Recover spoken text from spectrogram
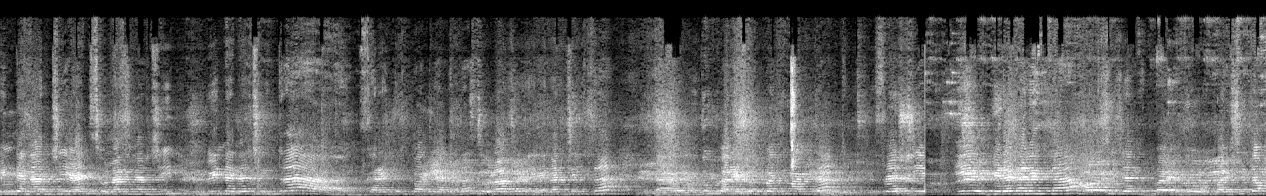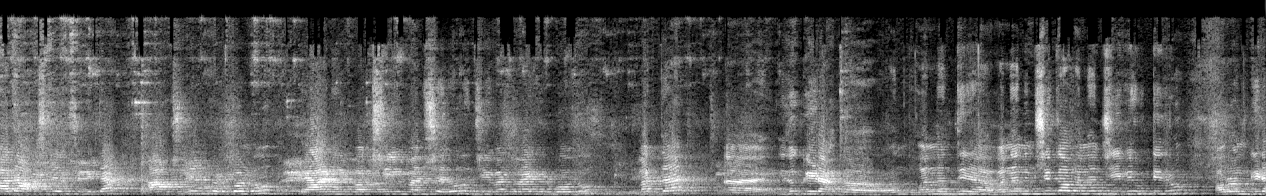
wind energy and solar energy wind energy ಅಂತ ಕರೆಂಟ್ ಉತ್ಪತ್ತಿ ಆಗ್ತದೆ ಸೋಲಾರ್ ಎನರ್ಜಿ ಅಂತ ಇದು ಕರೆಂಟ್ ಉತ್ಪತ್ತಿ ಮಾಡ್ತಾ ಫ್ರೆಶ್ ಈ ಗಿಡಗಳಿಂದ ಆಕ್ಸಿಜನ್ ಪರಿಶುದ್ಧವಾದ ಆಕ್ಸಿಜನ್ ಸಿಗುತ್ತಾ, ಆ ಆಕ್ಸಿಜನ್ ಪಡ್ಕೊಂಡು ಪ್ರಾಣಿ, ಪಕ್ಷಿ, ಮನುಷ್ಯರು ಜೀವಂತವಾಗಿರ್ಬೋದು. ಮತ್ತು ಇದು ಗಿಡ ಒಂದು, ಒಂದೊಂದು ದಿನ ಒಂದೊಂದು ನಿಮಿಷಕ್ಕೆ ಒಂದೊಂದು ಜೀವಿ ಹುಟ್ಟಿದ್ರು, ಅವ್ರೊಂದು ಗಿಡ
